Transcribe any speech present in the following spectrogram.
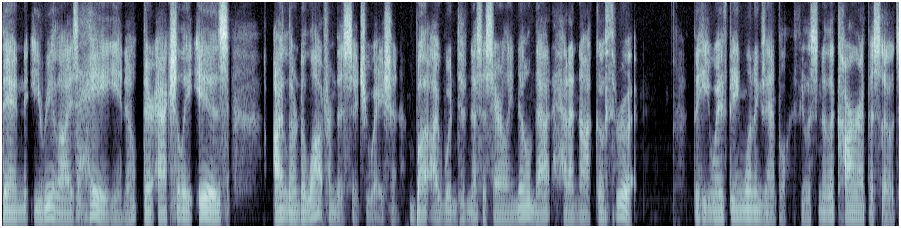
then you realize hey you know there actually is I learned a lot from this situation, but I wouldn't have necessarily known that had I not go through it the heat wave being one example. If you listen to the car episodes,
